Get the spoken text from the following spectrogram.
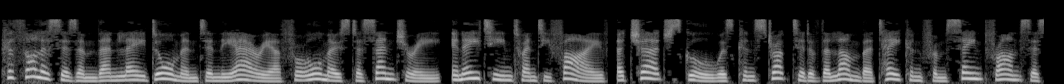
Catholicism then lay dormant in the area for almost a century. In 1825, a church school was constructed of the lumber taken from St. Francis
